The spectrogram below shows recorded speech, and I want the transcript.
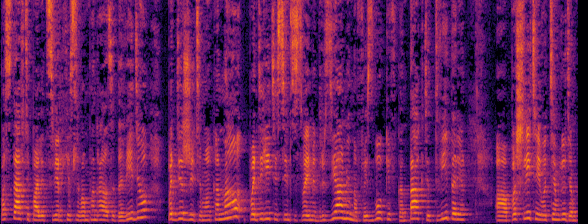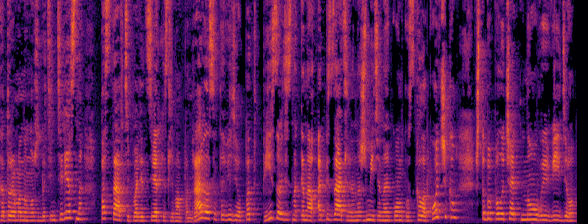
Поставьте палец вверх, если вам понравилось это видео. Поддержите мой канал, поделитесь им со своими друзьями на Фейсбуке, ВКонтакте, Твиттере. А, пошлите его тем людям, которым оно может быть интересно. Поставьте палец вверх, если вам понравилось это видео. Подписывайтесь на канал. Обязательно нажмите на иконку с колокольчиком, чтобы получать новые видео.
